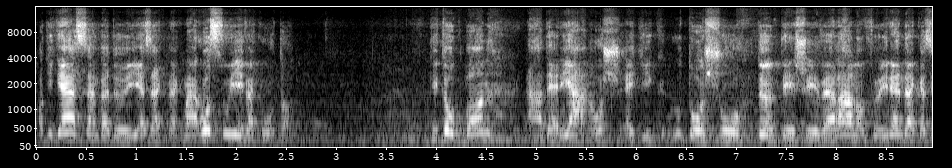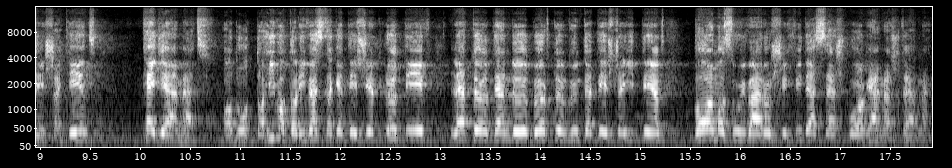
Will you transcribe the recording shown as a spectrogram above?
akik elszenvedői ezeknek már hosszú évek óta. Titokban Áder János egyik utolsó döntésével, államfői rendelkezéseként kegyelmet adott a hivatali vesztegetésért 5 év letöltendő börtönbüntetésre ítélt Balmazújvárosi Fideszes polgármesternek.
